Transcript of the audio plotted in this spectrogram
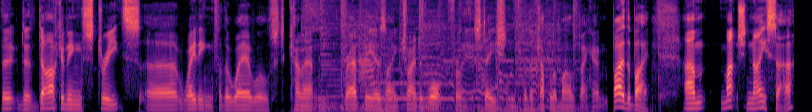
the, the darkening streets, uh, waiting for the werewolves to come out and grab me as I tried to walk from the station for the couple of miles back home. By the by, um, much nicer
